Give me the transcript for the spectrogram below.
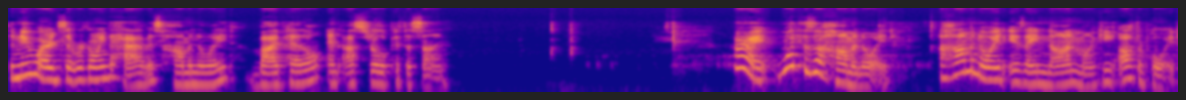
The new words that we're going to have is hominoid, bipedal, and australopithecine. All right, what is a hominoid? A hominoid is a non-monkey anthropoid.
